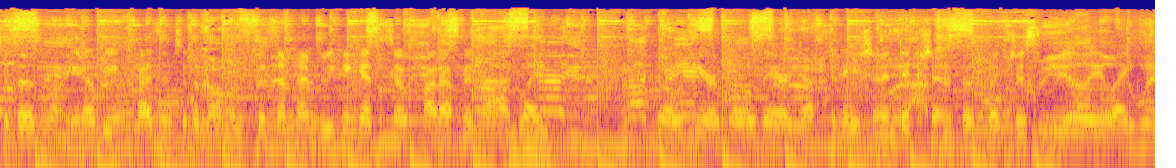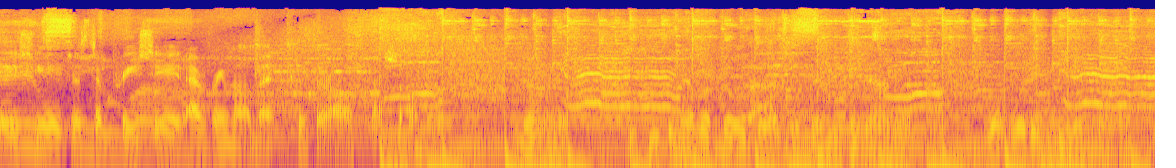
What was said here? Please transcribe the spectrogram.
to those moments, you know, being present to the moments. Because sometimes we can get so caught up in that, like, go here, go there destination addiction. So it's like just really like satiate, just appreciate every moment because they're all special. No, if you can have a billboard with anything on it, what would it be in there?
